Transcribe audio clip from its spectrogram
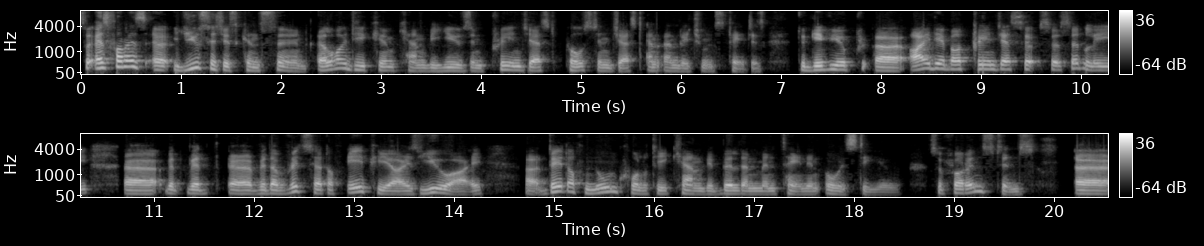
So as far as uh, usage is concerned, Alloy DQM can be used in pre-ingest, post-ingest, and enrichment stages. To give you an uh, idea about pre-ingest, so, so, certainly uh, with, with, uh, with a rich set of APIs, UI, uh, data of known quality can be built and maintained in OSDU. So for instance, uh,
